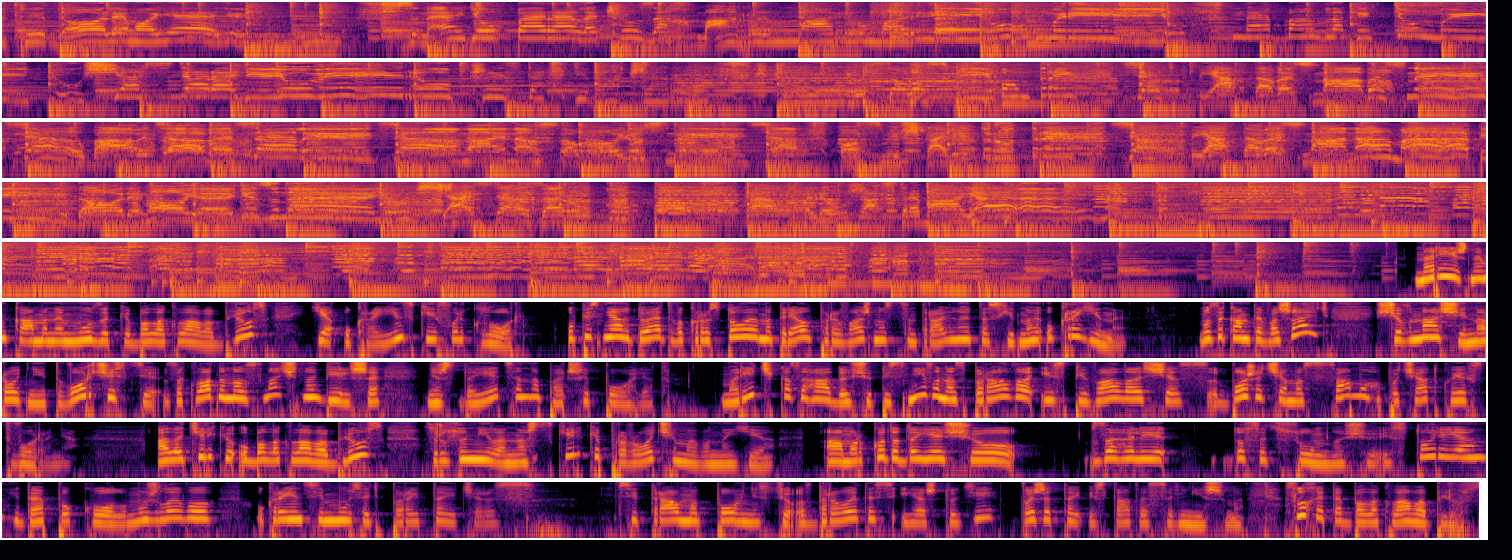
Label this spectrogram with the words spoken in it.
мапі долі моєї, з нею перелечу за хмари, тобою сниться, посмішка вітру тридцять, п'ята весна на мапі, долі моєї з нею, щастя за руку пока в стрибає. Наріжним каменем музики Балаклава Блюз є український фольклор. У піснях дует використовує матеріал переважно з центральної та східної України. Музиканти вважають, що в нашій народній творчості закладено значно більше, ніж здається на перший погляд. Марічка згадує, що пісні вона збирала і співала ще з Божичами з самого початку їх створення. Але тільки у Балаклава Блюз зрозуміла, наскільки пророчими вони є. А Марко додає, що взагалі досить сумно, що історія йде по колу. Можливо, українці мусять перейти через всі травми повністю оздоровитись і аж тоді вижити і стати сильнішими. Слухайте Балаклава Блюз.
